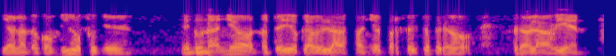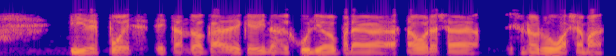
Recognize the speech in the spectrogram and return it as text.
y hablando conmigo, fue que en un año, no te digo que hablaba español perfecto, pero, pero hablaba bien. Y después, estando acá, desde que vino en julio para hasta ahora, ya es una uruguaya más.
